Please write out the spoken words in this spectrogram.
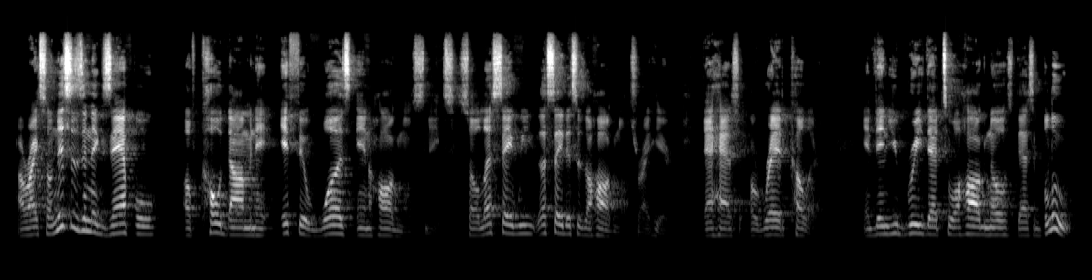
All right, so this is an example of codominant if it was in hognose snakes. So let's say we let's say this is a hognose right here that has a red color. And then you breed that to a hognose that's blue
